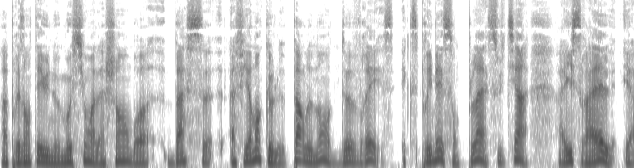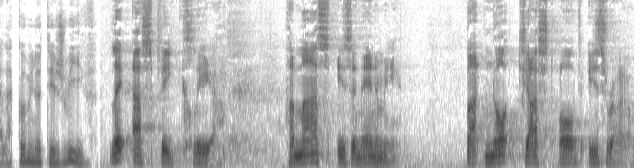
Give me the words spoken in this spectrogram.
a présenté une motion à la Chambre basse affirmant que le Parlement devrait exprimer son plein soutien à Israël et à la communauté juive. Let us be clear. Hamas is an enemy, but not just of Israel.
